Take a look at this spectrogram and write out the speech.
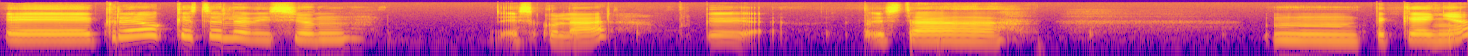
Eh, creo que esta es la edición escolar, porque está mm, pequeña.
